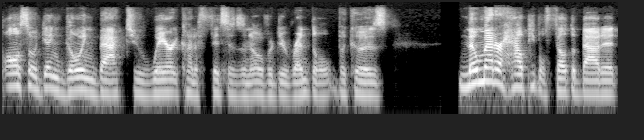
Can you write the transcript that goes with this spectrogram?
Also, again, going back to where it kind of fits as an overdue rental, because no matter how people felt about it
